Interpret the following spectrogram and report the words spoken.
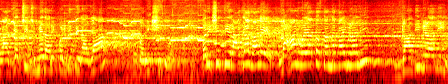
राज्याची जिम्मेदारी पडली ती राजा परीक्षितवर. परीक्षित ती राजा झाले लहान वयातच त्यांना काय मिळाली? गादी मिळाली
